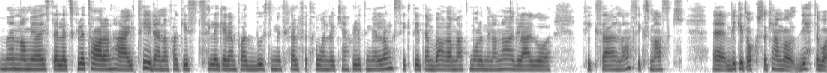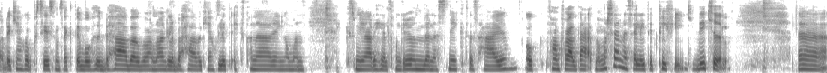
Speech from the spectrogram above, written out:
Men om jag istället skulle ta den här tiden och faktiskt lägga den på att boosta mitt självförtroende kanske lite mer långsiktigt än bara med att måla mina naglar och fixa en ansiktsmask. Eh, vilket också kan vara jättebra. Det kanske precis som sagt är vår hud behöver, våra naglar behöver kanske lite extra näring om man liksom gör det helt från grunden, är snyggt och så här. Och framförallt det här att man känner sig lite piffig. Det är kul. Eh,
